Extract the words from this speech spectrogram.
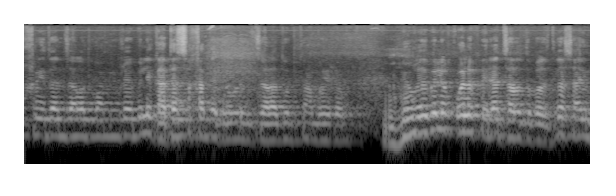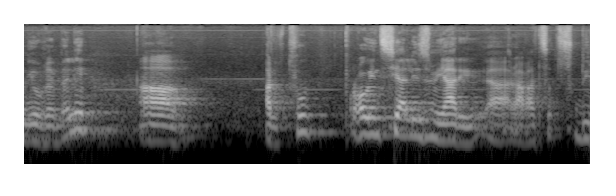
მხრიდან ძალადობა მიუღებელია, გადასახადები რომლებიც ძალადობით ამოიღება. მიუღებელი ყველაფერი რაც ძალადობაზე დგას არის მიუღებელი. აა არ თუ პროვინციალიზმი არის რაღაცა ცუდი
